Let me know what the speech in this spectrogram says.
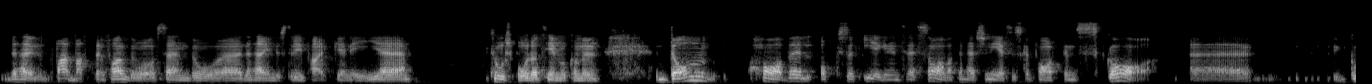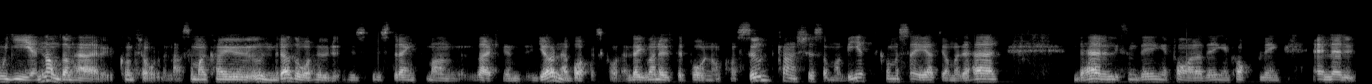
det här Vattenfall då och sen då eh, den här industriparken i Torsboda och Timrå kommun, de har väl också ett egenintresse av att den här kinesiska parten ska gå igenom de här kontrollerna. Så man kan ju undra då hur, hur, strängt man verkligen gör den här bakgrundskollen. Lägger man ut det på någon konsult kanske som man vet kommer säga att ja, men det här det här är, liksom, det är ingen fara, det är ingen koppling. Eller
